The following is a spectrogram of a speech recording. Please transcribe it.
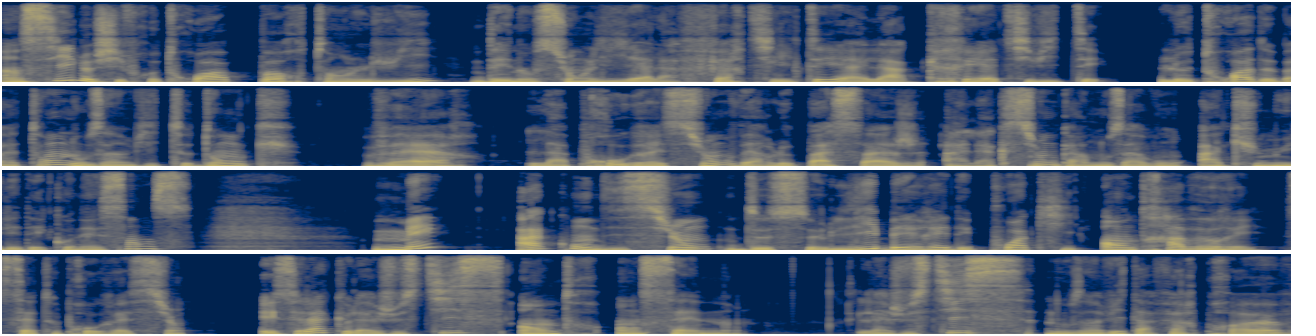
Ainsi, le chiffre 3 porte en lui des notions liées à la fertilité et à la créativité. Le 3 de bâton nous invite donc vers la progression, vers le passage à l'action, car nous avons accumulé des connaissances, mais à condition de se libérer des poids qui entraveraient cette progression. Et c'est là que la justice entre en scène. La justice nous invite à faire preuve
